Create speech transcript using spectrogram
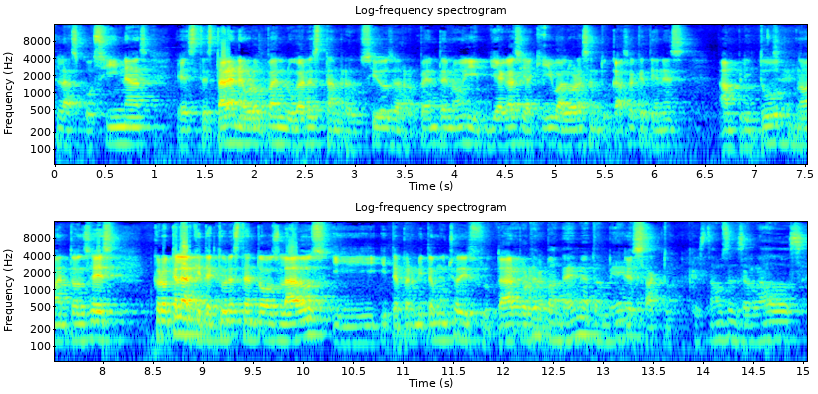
las cocinas, este, estar en Europa en lugares tan reducidos de repente, ¿no? Y llegas y aquí valoras en tu casa que tienes amplitud, sí. ¿no? Entonces, creo que la arquitectura está en todos lados y, y te permite mucho disfrutar. Por en pandemia también. Exacto. Que estamos encerrados.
